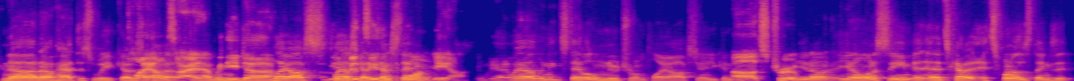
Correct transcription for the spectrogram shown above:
Here? No, no hat this week. I was Playoffs. kinda- All right, we need uh, Playoffs. we need Playoffs got to kind of stay. form, Dion. Yeah, well, we need to stay a little neutral in playoffs. You know, you can. Uh, it's true. You know, you don't want to seem, and it's kind of, it's one of those things that,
